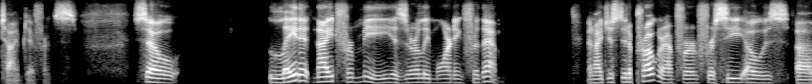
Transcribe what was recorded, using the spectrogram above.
time difference. So late at night for me is early morning for them. And I just did a program for for CEOs, um,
